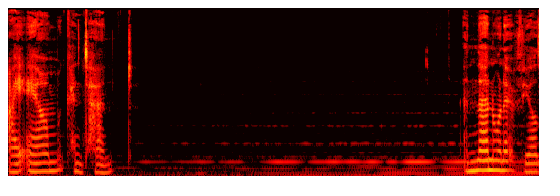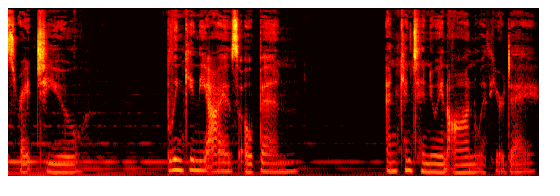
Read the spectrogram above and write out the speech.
I am content. And then, when it feels right to you, blinking the eyes open and continuing on with your day.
